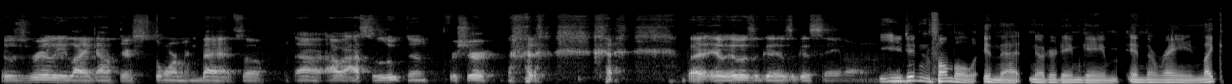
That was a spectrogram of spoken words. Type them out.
it was really like out there storming bad. So uh, I, I salute them for sure. but it, it was a good it was a good scene. Uh, you didn't fumble in that Notre Dame game in the rain. Like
